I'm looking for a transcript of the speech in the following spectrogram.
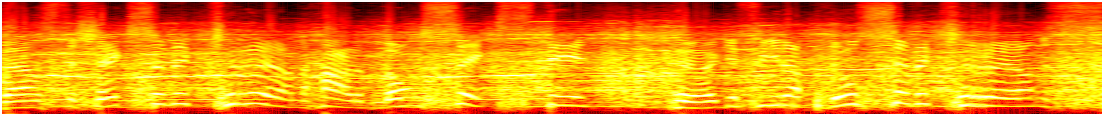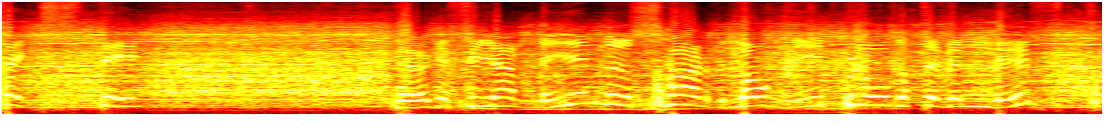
Vänster 6 över krön, halvlång 60. Höger 4 plus över krön 60. Höger 4 minus, halvlång, nyper något över lyft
